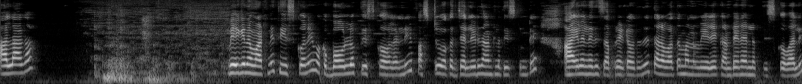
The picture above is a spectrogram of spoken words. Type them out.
అలాగా వేగిన వాటిని తీసుకొని ఒక బౌల్లోకి తీసుకోవాలండి. ఫస్ట్ ఒక జల్లెడి దాంట్లో తీసుకుంటే ఆయిల్ అనేది సపరేట్ అవుతుంది. తర్వాత మనం వేరే కంటైనర్లోకి తీసుకోవాలి.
